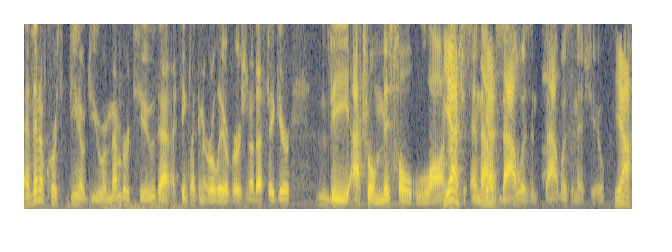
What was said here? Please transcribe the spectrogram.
And then, of course, Dino, do you remember too that I think like an earlier version of that figure, the actual missile launch. Yes, and that yes. that was that was an issue. Yeah,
